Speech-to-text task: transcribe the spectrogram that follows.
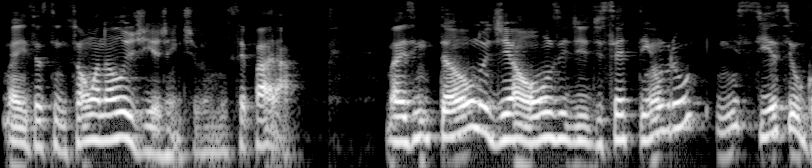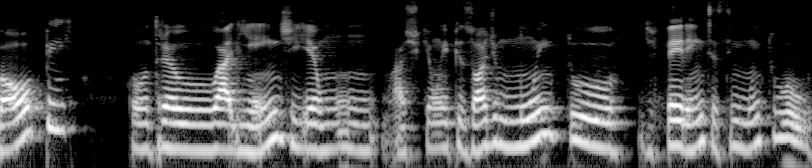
Mas, assim, só uma analogia, gente, vamos separar. Mas então, no dia 11 de, de setembro, inicia-se o golpe contra o Allende, e é um, acho que é um episódio muito diferente, assim, muito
